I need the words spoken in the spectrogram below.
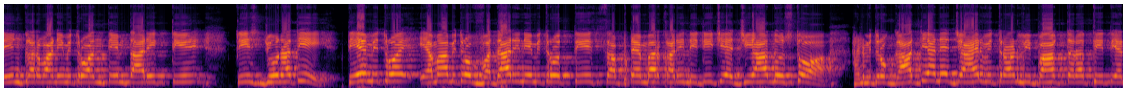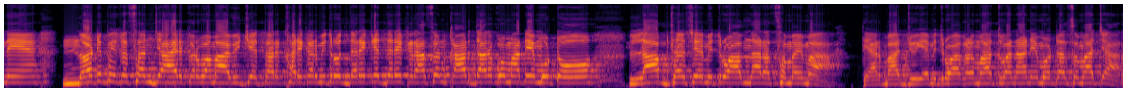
લિંક કરવાની મિત્રો અંતિમ તારીખ ત્રીસ જૂન હતી. તે મિત્રો એમાં મિત્રો વધારીને મિત્રો ત્રીસ સપ્ટેમ્બર કરી દીધી છે. જી હા દોસ્તો. અને મિત્રો ખાદ્ય અને જાહેર વિતરણ વિભાગ તરફથી તેને નોટિફિકેશન જાહેર કરવામાં આવ્યું છે. ખરેખર મિત્રો દરેકે દરેક રાશન કાર્ડ ધારકો માટે મોટો લાભ થશે મિત્રો આવનારા સમયમાં. ત્યારબાદ જોઈએ મિત્રો આગળ મહત્વના અને મોટા સમાચાર.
